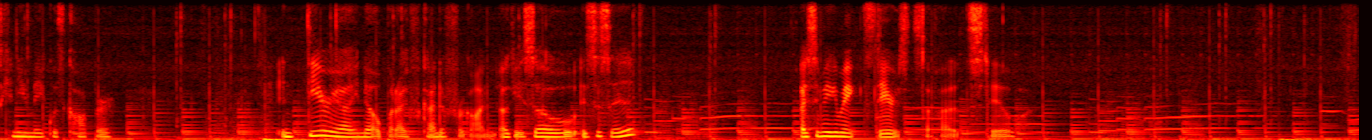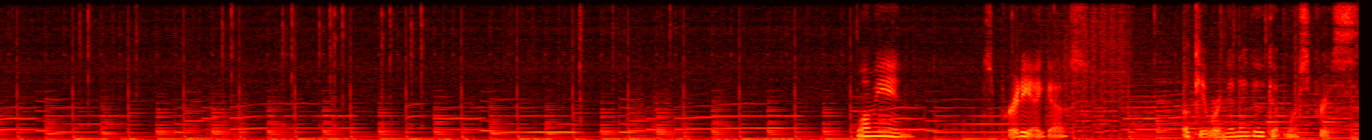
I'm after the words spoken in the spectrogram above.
Can you make with copper? In theory, I know, but I've kind of forgotten. Okay, so is this it? I assume you can make stairs and stuff out of this too. Well, I mean, it's pretty, I guess. Okay, we're gonna go get more spruce.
